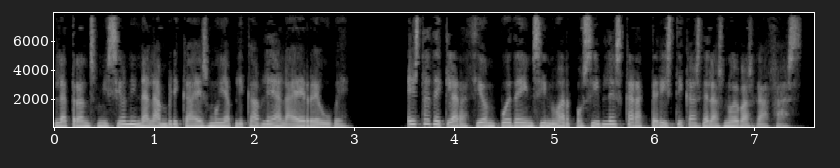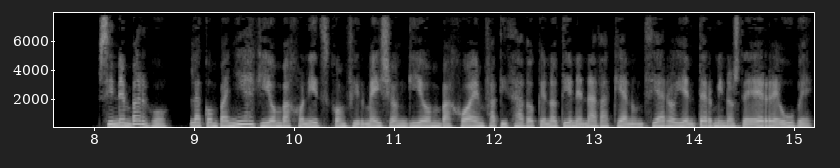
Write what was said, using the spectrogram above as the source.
la transmisión inalámbrica es muy aplicable a la RV. Esta declaración puede insinuar posibles características de las nuevas gafas. Sin embargo, la compañía-Needs Confirmation-Bajo ha enfatizado que no tiene nada que anunciar hoy en términos de RV,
